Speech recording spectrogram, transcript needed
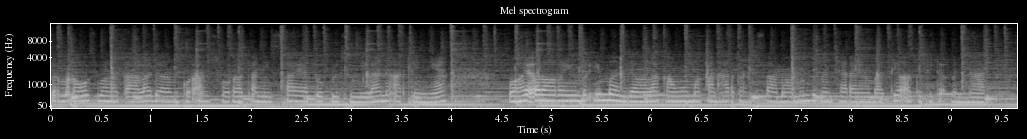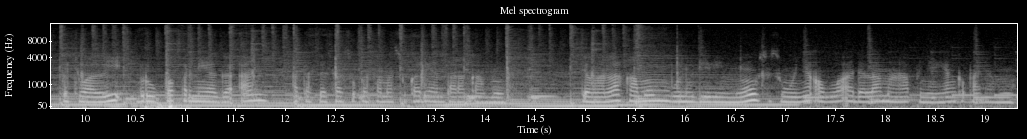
Firman Allah Subhanahu wa taala dalam Quran surat An-Nisa ayat 29 yang artinya Wahai orang-orang yang beriman, janganlah kamu makan harta sesamamu dengan cara yang batil atau tidak benar, kecuali berupa perniagaan atas dasar suka sama suka di antara kamu. Janganlah kamu membunuh dirimu, sesungguhnya Allah adalah maha penyayang kepadamu.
